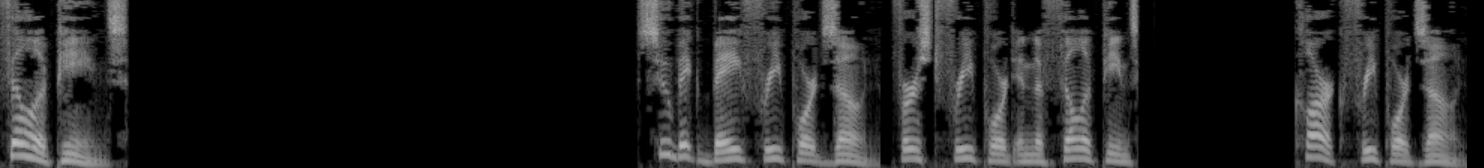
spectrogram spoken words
Philippines. Subic Bay Freeport Zone, first freeport in the Philippines. Clark Freeport Zone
